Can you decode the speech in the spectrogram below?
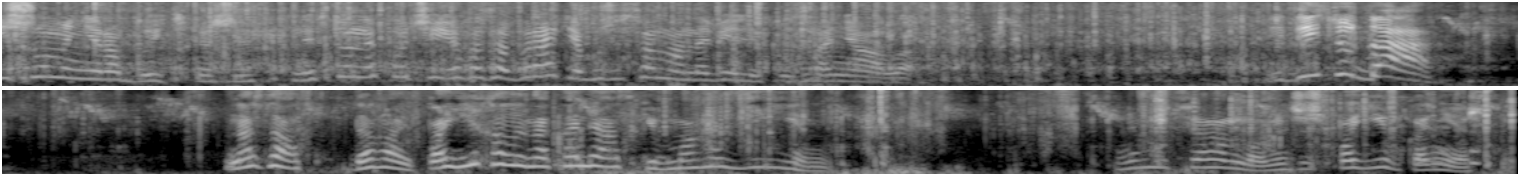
І що мені робити, каже? Ніхто не хоче його забрати, я б уже сама на велику зганяла. Іди сюди. Назад, давай, поїхали на коляски в магазин. Йому все одно, він же ж поїв, звісно.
